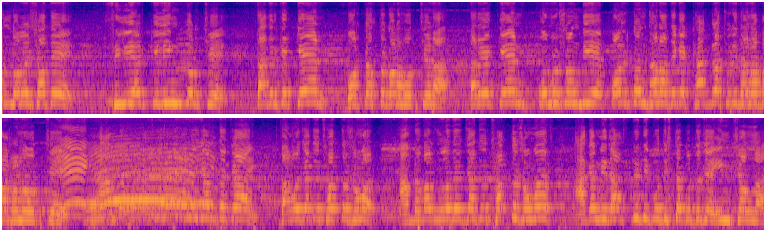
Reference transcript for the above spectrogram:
আন্দোলনের সাথে সিলিয়ার কিলিং করছে তাদেরকে কেন বরখাস্ত করা হচ্ছে না? তাদেরকে কেন প্রমোশন দিয়ে পল্টন থানা থেকে খাগড়াছড়ি থানা পাঠানো হচ্ছে? আমরা জানতে চাই। বাংলা জাতীয় ছাত্র সমাজ আমরা বাংলাদেশ জাতীয় ছাত্র সমাজ আগামী রাজনীতি প্রতিষ্ঠা করতে চাই ইনশাল্লাহ।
